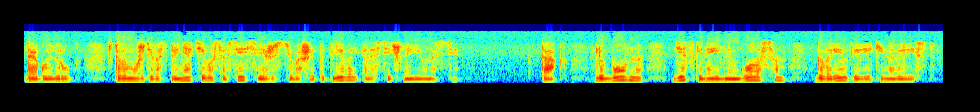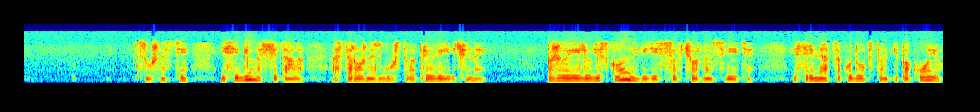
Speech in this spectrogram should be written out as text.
дорогой друг, что вы можете воспринять его со всей свежестью вашей пытливой, эластичной юности. Так, любовно, детски наивным голосом говорил великий новелист. В сущности, и Сибилла считала осторожность Густава преувеличенной. Пожилые люди склонны видеть все в черном свете и стремятся к удобствам и покою.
